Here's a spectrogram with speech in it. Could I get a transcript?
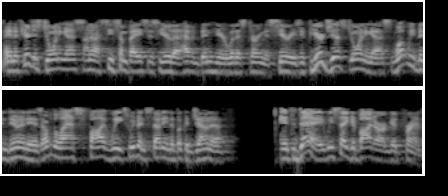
And if you're just joining us, I know I see some faces here that haven't been here with us during this series. If you're just joining us, what we've been doing is over the last five weeks, we've been studying the book of Jonah. And today we say goodbye to our good friend.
